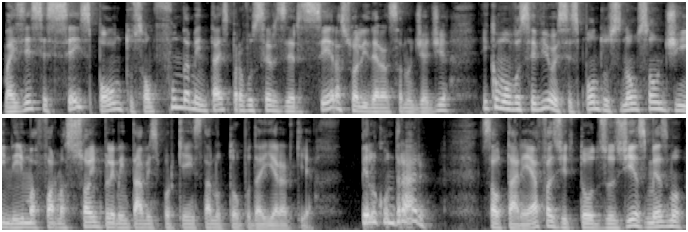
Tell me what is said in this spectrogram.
Mas esses seis pontos são fundamentais para você exercer a sua liderança no dia a dia, e como você viu, esses pontos não são de nenhuma forma só implementáveis por quem está no topo da hierarquia. Pelo contrário, são tarefas de todos os dias, mesmo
